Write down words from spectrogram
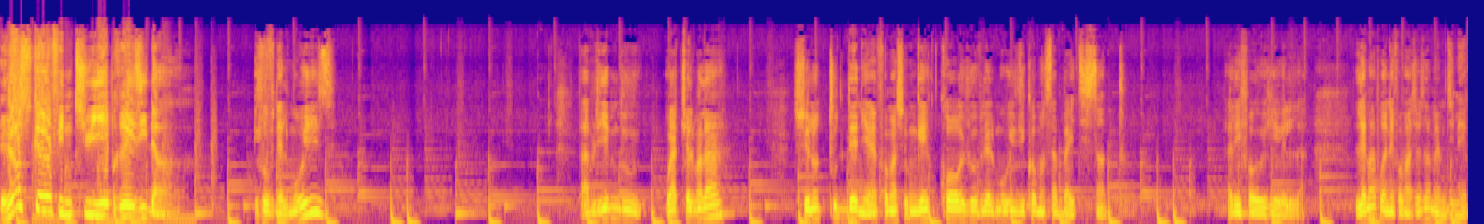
lorsque vous fin tuer président Jovenel Moïse, pas oublier ou actuellement là, selon toute dernière information, que corps Jovenel Moïse commence à bâtir centre. Il faut gérer là. Les ma prendre information ça même dit mais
